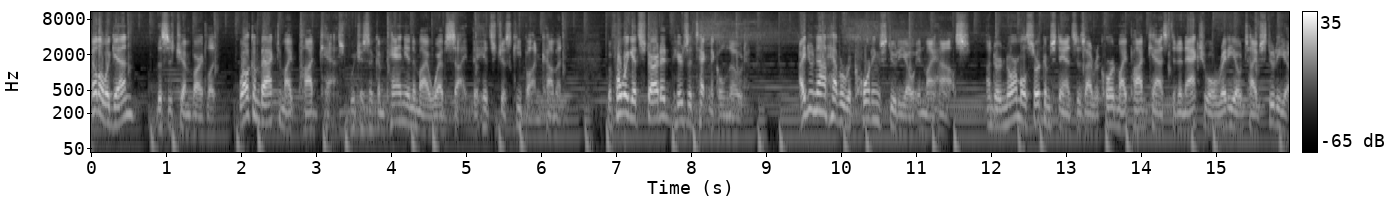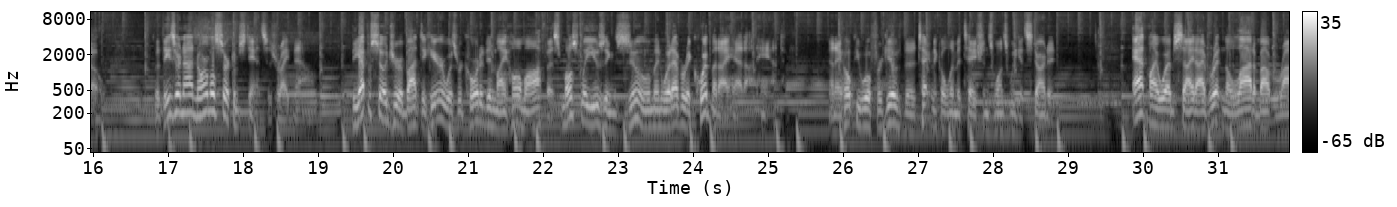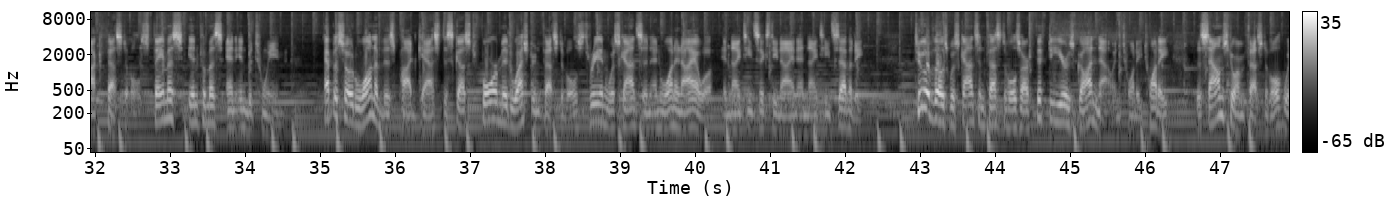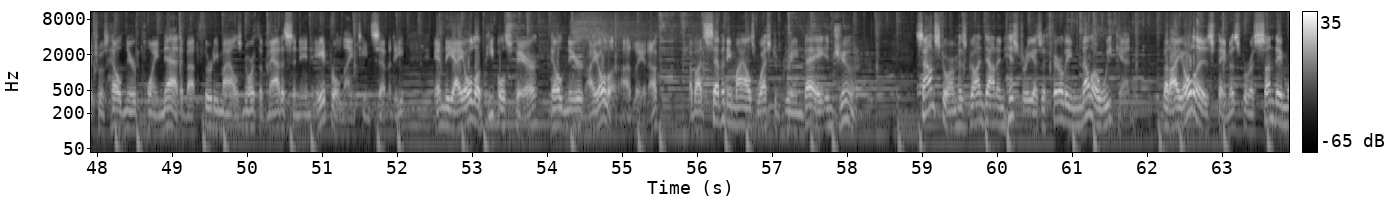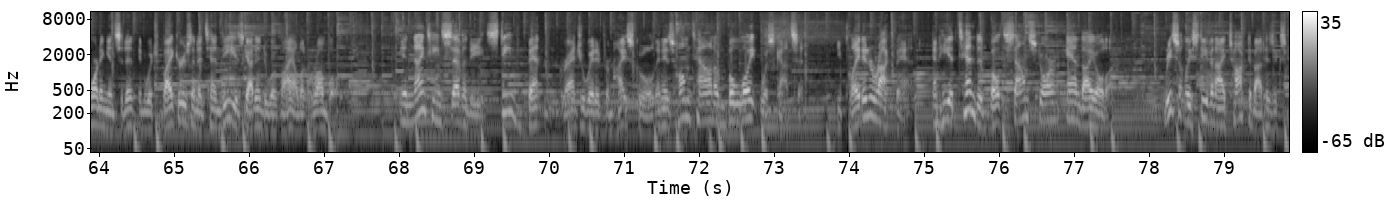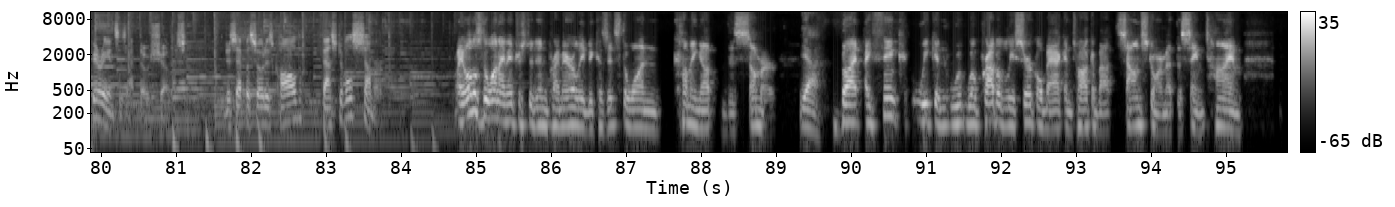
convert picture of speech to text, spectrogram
Hello again. This is Jim Bartlett. Welcome back to my podcast, which is a companion to my website. The hits just keep on coming. Before we get started, here's a technical note. I do not have a recording studio in my house. Under normal circumstances, I record my podcast in an actual radio type studio. But these are not normal circumstances right now. The episode you're about to hear was recorded in my home office, mostly using Zoom and whatever equipment I had on hand. And I hope you will forgive the technical limitations once we get started. At my website, I've written a lot about rock festivals, famous, infamous, and in between. Episode 1 of this podcast discussed four Midwestern festivals, three in Wisconsin and one in Iowa in 1969 and 1970. Two of those Wisconsin festivals are 50 years gone now in 2020. The Soundstorm Festival, which was held near Poynette, about 30 miles north of Madison in April 1970, and the Iola People's Fair, held near Iola, oddly enough, about 70 miles west of Green Bay in June. Soundstorm has gone down in history as a fairly mellow weekend, but Iola is famous for a Sunday morning incident in which bikers and attendees got into a violent rumble. In 1970, Steve Benton graduated from high school in his hometown of Beloit, Wisconsin. He played in a rock band, and he attended both Soundstorm and Iola. Recently, Steve and I talked about his experiences at those shows. This episode is called Festival Summer. Iola's the one I'm interested in primarily because it's the one coming up this summer. Yeah. But I think we can we'll probably circle back and talk about Soundstorm at the same time.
